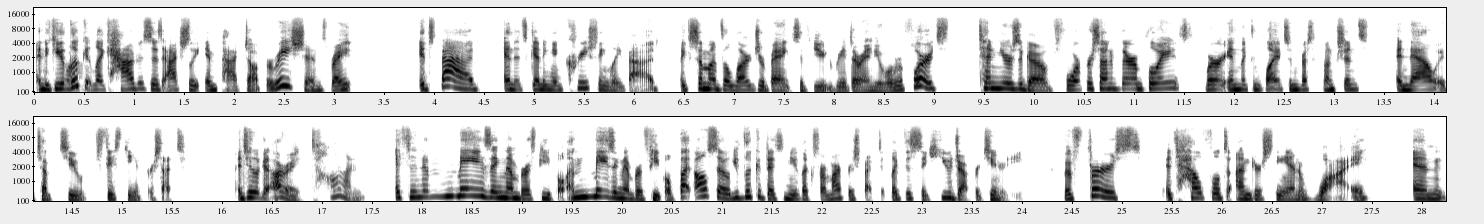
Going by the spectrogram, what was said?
And if you wow. look at like, how does this actually impact operations, right? It's bad and it's getting increasingly bad. Like some of the larger banks, if you read their annual reports, 10 years ago, 4% of their employees were in the compliance and risk functions. And now it's up to 15%. And you look at, all right, ton. It's an amazing number of people, amazing number of people. But also you look at this and you look from our perspective, like this is a huge opportunity. But first, it's helpful to understand why. And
